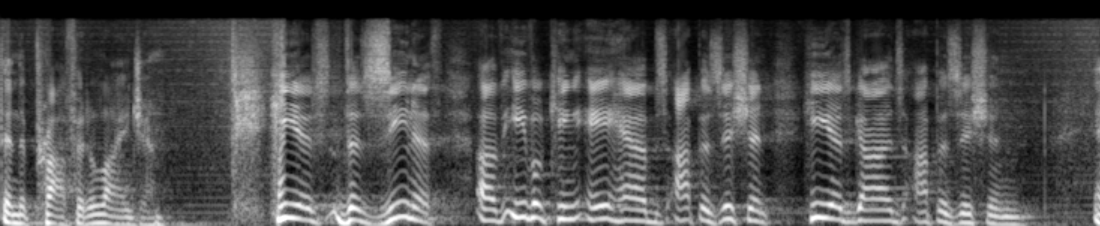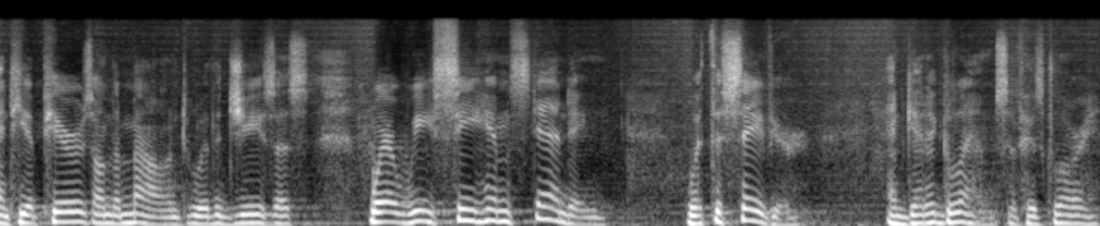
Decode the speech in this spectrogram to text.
than the prophet Elijah. He is the zenith of evil King Ahab's opposition. He is God's opposition. And he appears on the mount with Jesus where we see him standing with the Savior and get a glimpse of his glory.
